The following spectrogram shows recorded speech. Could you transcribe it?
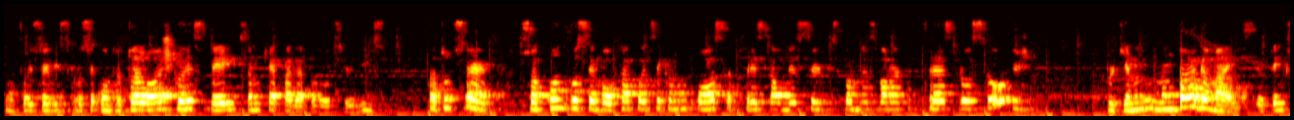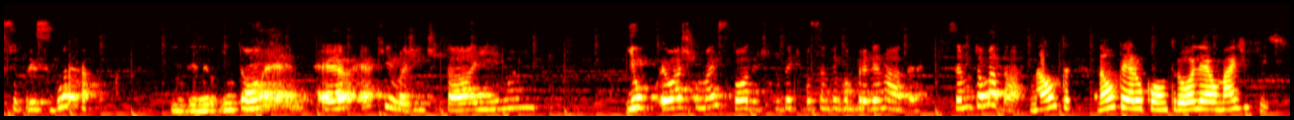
não foi o serviço que você contratou, é lógico que eu respeito, você não quer pagar pelo outro serviço, tá tudo certo. Só que quando você voltar, pode ser que eu não possa prestar o mesmo serviço pelo mesmo valor que eu presto para você hoje. Porque não, não paga mais, eu tenho que suprir esse buraco. Entendeu? Então é, é, é aquilo, a gente tá aí num. E eu, eu acho que o mais foda de tudo é que você não tem como prever nada, né? Você não toma data. Não, não ter o controle é o mais difícil.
